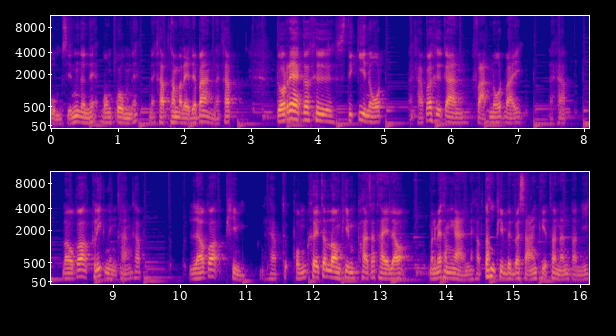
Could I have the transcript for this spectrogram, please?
ปุ่มสีน้ำเงินเนี่ยวงกลมเนี่ยนะครับทำอะไรได้บ้างนะครับ ตัวแรกก็คือ sticky note นะครับ ก็คือการฝากโน้ตไว้นะครับ เราก็คลิกหนึ่งครั้งครับ แล้วก็พิมพ์นะครับ ผมเคยทดลองพิมพ์ภาษาไทยแล้ว มันไม่ทำงานนะครับ ต้องพิมพ์เป็นภาษาอังกฤษเท่านั้นตอนนี้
